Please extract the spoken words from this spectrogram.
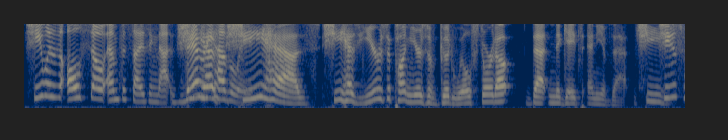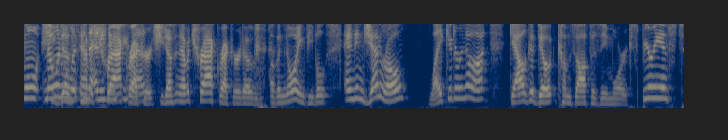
She was also emphasizing that very she has, heavily. She has she has years upon years of goodwill stored up that negates any of that. She she just won't. No one will listen to anything track she record. says. She doesn't have a track record of of annoying people, and in general, like it or not, Gal Gadot comes off as a more experienced,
